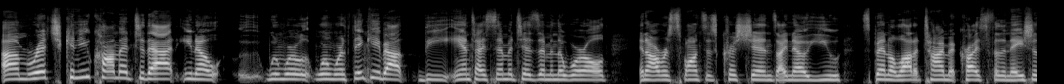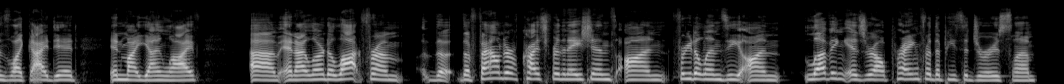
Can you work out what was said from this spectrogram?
Um, Rich, can you comment to that? You know, when we're when we're thinking about the anti-Semitism in the world and our response as Christians. I know you spent a lot of time at Christ for the Nations, like I did in my young life. Um, and I learned a lot from the the founder of Christ for the Nations on Freda Lindsay on loving Israel, praying for the peace of Jerusalem.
